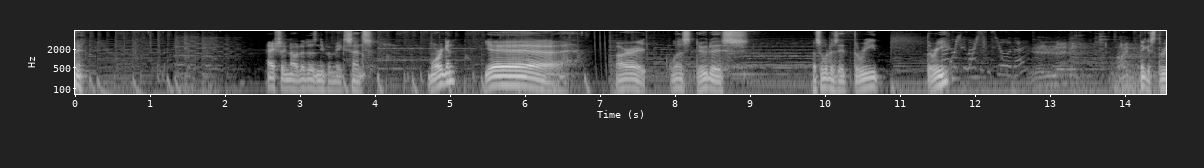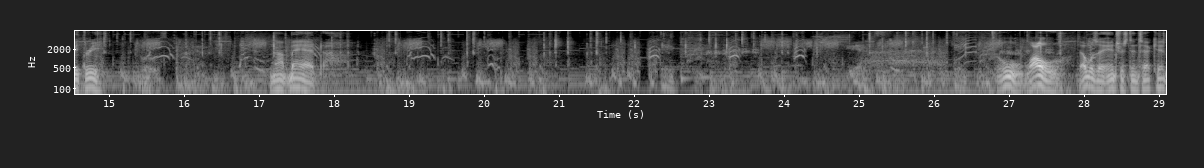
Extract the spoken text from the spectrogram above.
Actually, no, that doesn't even make sense. Morrigan? Yeah. Alright, let's do this. So what is it, 3? 3? I think it's 3-3. Not bad. Ooh, wow. That was an interesting tech hit.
